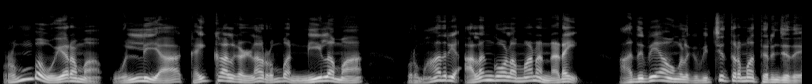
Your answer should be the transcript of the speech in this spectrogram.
ரொம்ப உயரமா ஒல்லியா கை கால்கள்லாம் ரொம்ப நீளமா ஒரு மாதிரி அலங்கோலமான நடை. அதுவே அவங்களுக்கு விசித்திரமா தெரிஞ்சது.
